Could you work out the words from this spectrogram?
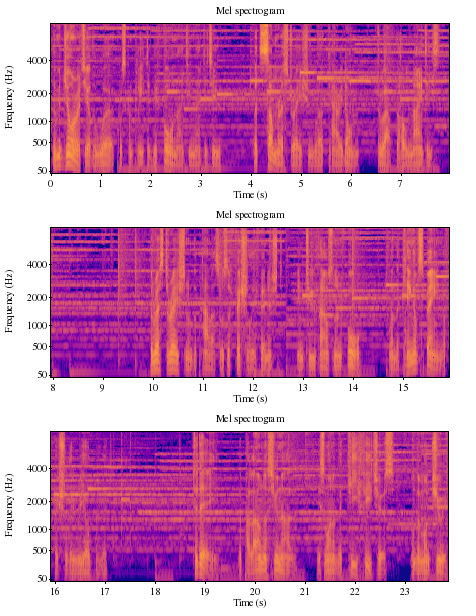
The majority of the work was completed before 1992, but some restoration work carried on throughout the whole 90s. The restoration of the palace was officially finished in 2004 when the King of Spain officially reopened it. Today, the Palau Nacional is one of the key features on the Montjuic.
